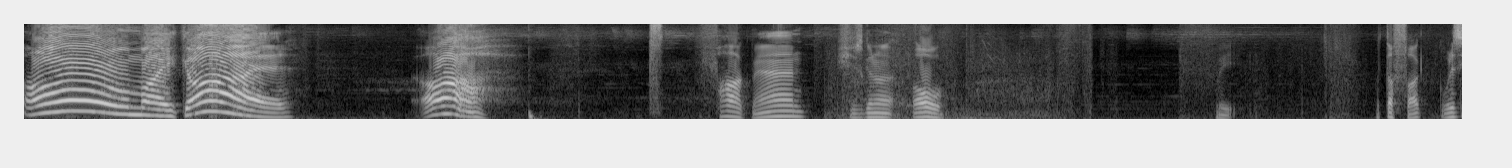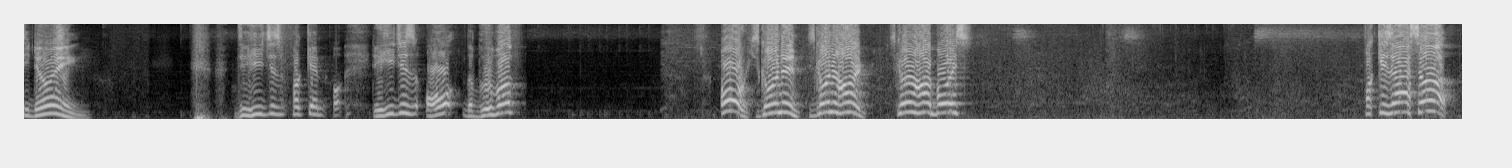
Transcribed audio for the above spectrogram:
Oh my god! Ah! Fuck, man. She's gonna- Oh. Wait. What the fuck? What is he doing? did he just fucking- Oh, Did he just ult the blue buff? Oh, he's going in! He's going in hard! He's going in hard, boys! Fuck his ass up!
